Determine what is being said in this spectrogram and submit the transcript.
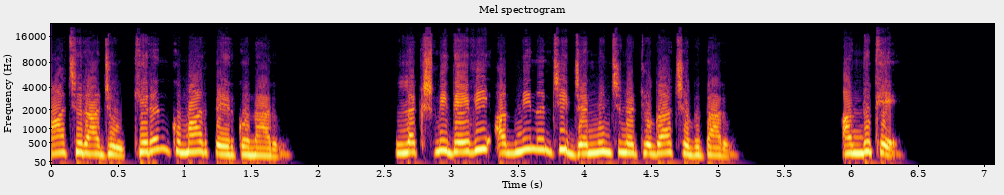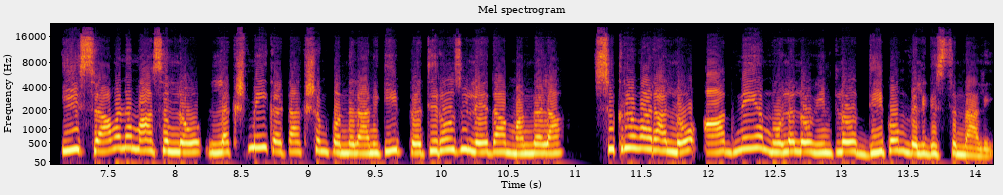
మాచిరాజు కిరణ్ కుమార్ పేర్కొన్నారు. లక్ష్మీదేవి అగ్ని నుంచి జన్మించినట్లుగా చెబుతారు. అందుకే ఈ శ్రావణ మాసంలో లక్ష్మీ కటాక్షం పొందడానికి ప్రతిరోజు లేదా మంగళ శుక్రవారాల్లో ఆగ్నేయ మూలలో ఇంట్లో దీపం వెలిగిస్తుండాలి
